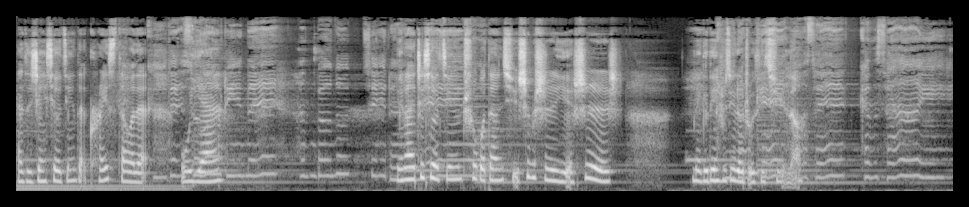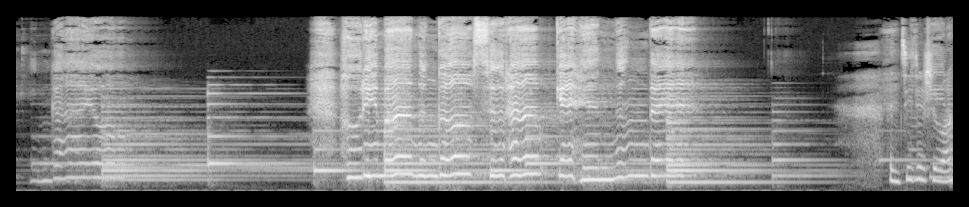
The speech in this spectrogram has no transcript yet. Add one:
来自郑秀晶的《Crystal》的《无言》。原来郑秀晶出过单曲，是不是也是那个电视剧的主题曲呢？우리 많은 것을 함께 했는데 很机智是吗？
